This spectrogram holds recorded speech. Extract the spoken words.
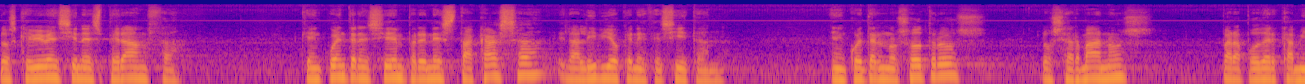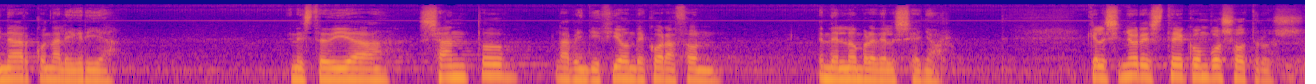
los que viven sin esperanza, que encuentren siempre en esta casa el alivio que necesitan. Encuentren en nosotros, los hermanos, para poder caminar con alegría. En este día santo, la bendición de corazón, en el nombre del Señor. Que el Señor esté con vosotros.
